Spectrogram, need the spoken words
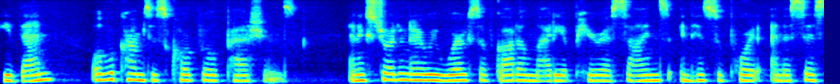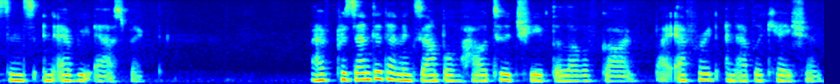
He then overcomes his corporal passions, and extraordinary works of God Almighty appear as signs in his support and assistance in every aspect. I have presented an example of how to achieve the love of God by effort and application.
